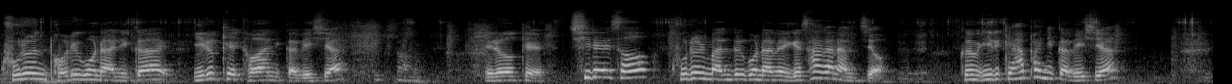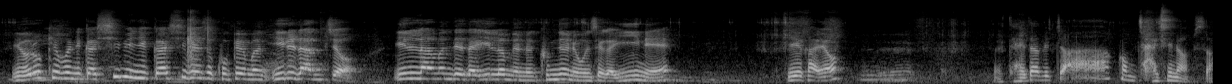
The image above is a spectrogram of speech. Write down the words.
9는 버리고 나니까 이렇게 더하니까 몇이야? 이렇게 7에서 9를 만들고 나면 이게 4가 남죠. 그럼 이렇게 합하니까 몇이야? 이렇게 보니까 10이니까 10에서 9 빼면 1 남죠. 1 남은 데다 1 넣으면 금년의 운세가 2네. 이해 가요? 대답이 조금 자신 없어.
